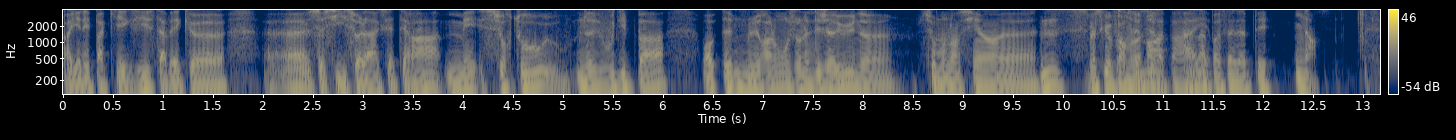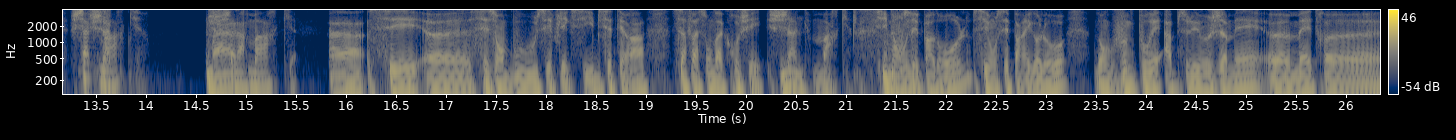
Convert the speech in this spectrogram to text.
Alors, il y a des packs qui existent avec euh, euh, ceci, cela, etc. Mais surtout, ne vous dites pas, oh, une rallonge, j'en ai déjà une euh, sur mon ancien. euh, Parce que forcément, appareil. elle va pas s'adapter. Non. Chaque, Chaque- marque, Voilà. chaque marque a ses, euh, ses embouts, ses flexibles, etc. Sa façon d'accrocher. Chaque marque. Sinon, c'est pas drôle. Sinon, c'est pas rigolo. Donc, vous ne pourrez absolument jamais euh, mettre euh,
